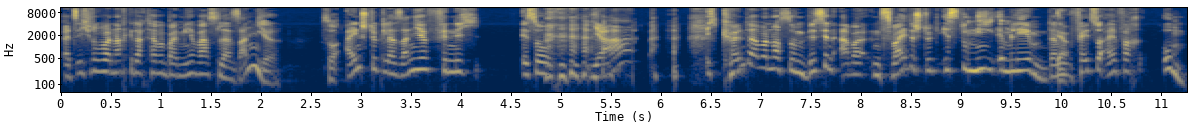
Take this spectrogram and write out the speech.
als ich drüber nachgedacht habe, bei mir war es Lasagne. So ein Stück Lasagne finde ich ist so, ja, ich könnte aber noch so ein bisschen, aber ein zweites Stück isst du nie im Leben. Dann Ja. fällst du einfach um.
